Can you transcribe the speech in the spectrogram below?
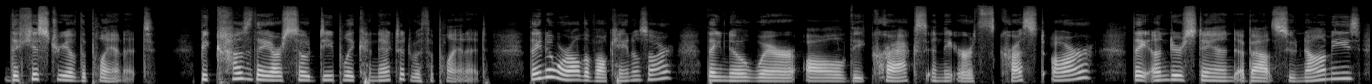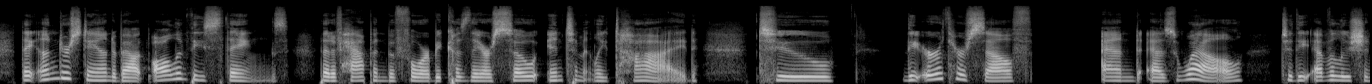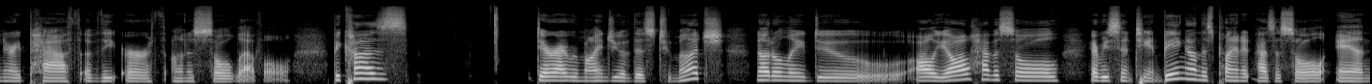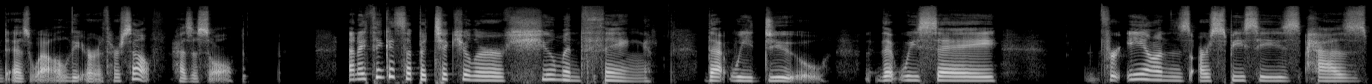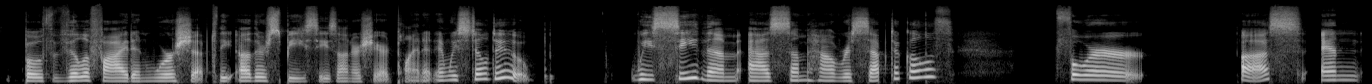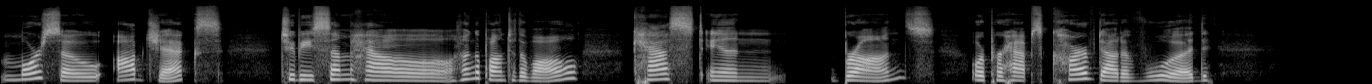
the history of the planet because they are so deeply connected with the planet. They know where all the volcanoes are. They know where all the cracks in the Earth's crust are. They understand about tsunamis. They understand about all of these things that have happened before because they are so intimately tied to the Earth herself and as well to the evolutionary path of the earth on a soul level. Because dare I remind you of this too much? Not only do all y'all have a soul, every sentient being on this planet has a soul, and as well, the earth herself has a soul. And I think it's a particular human thing that we do, that we say, for eons, our species has both vilified and worshiped the other species on our shared planet, and we still do we see them as somehow receptacles for us and more so objects to be somehow hung upon onto the wall, cast in bronze, or perhaps carved out of wood.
